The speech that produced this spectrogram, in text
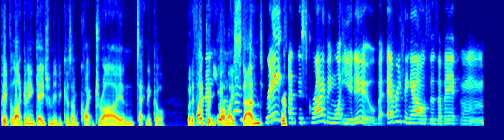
people aren't going to engage with me because I'm quite dry and technical. But if I put you on my stand, great if, at describing what you do, but everything else is a bit. Mm.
